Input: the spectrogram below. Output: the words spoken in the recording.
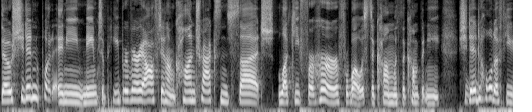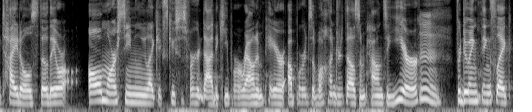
Though she didn't put any name to paper very often on contracts and such, lucky for her for what was to come with the company, she did hold a few titles, though they were all more seemingly like excuses for her dad to keep her around and pay her upwards of a hundred thousand pounds a year mm. for doing things like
